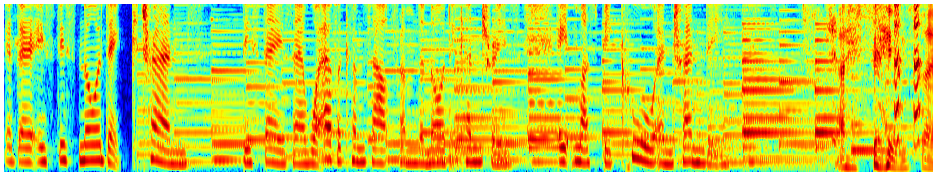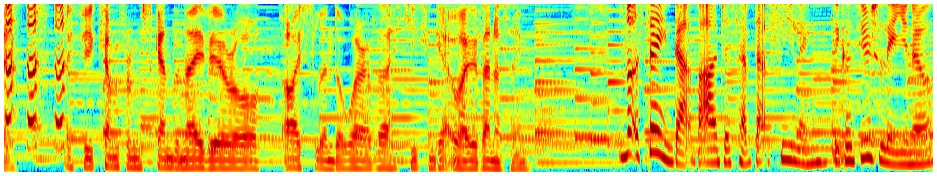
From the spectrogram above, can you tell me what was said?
there is this Nordic trend these days, and whatever comes out from the Nordic countries, it must be cool and trendy. I see. So, if you come from Scandinavia or Iceland or wherever, you can get away with anything. I'm not saying that, but I just have that feeling because usually, you know,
